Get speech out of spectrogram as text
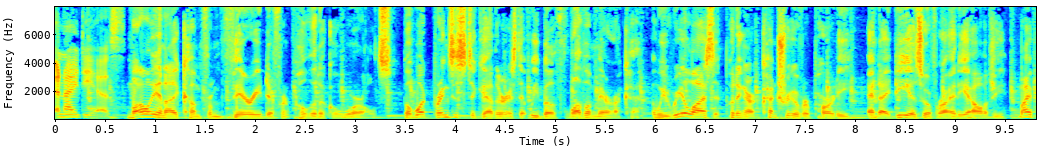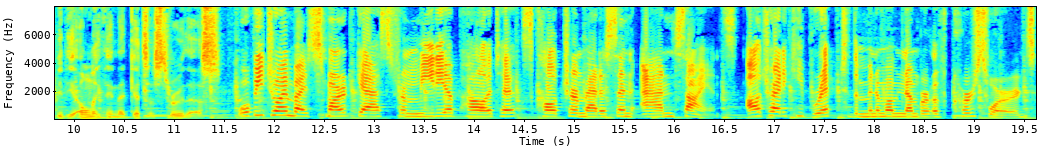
and ideas. Molly and I come from very different political worlds, but what brings us together is that we both love America, and we realize that putting our country over party and ideas over ideology might be the only thing that gets us through this. We'll be joined by smart guests from media, politics, culture, medicine, and science. I'll try to keep Rick to the minimum number of curse words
